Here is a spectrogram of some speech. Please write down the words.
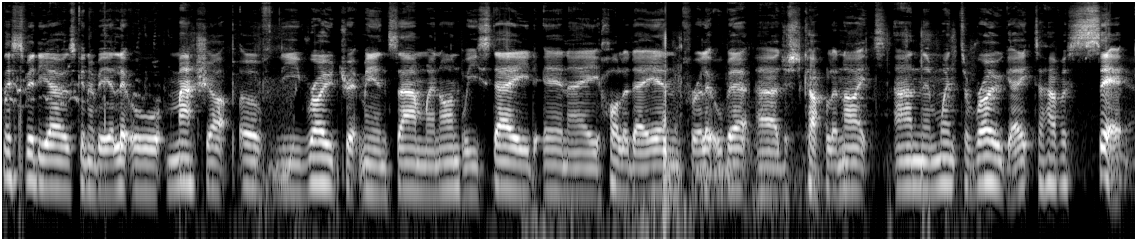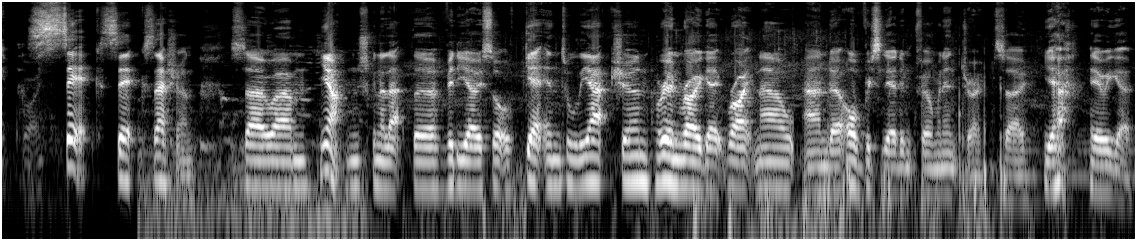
this video is going to be a little mashup of the road trip me and Sam went on. We stayed in a Holiday Inn for a little bit, uh, just a couple of nights, and then went to Rogate to have a sick, sick, sick session. So um, yeah, I'm just going to let the video sort of get into all the action. We're in Rogate right now, and uh, obviously I didn't film an intro, so yeah, here we go.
